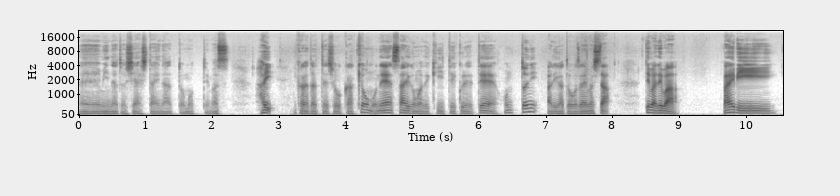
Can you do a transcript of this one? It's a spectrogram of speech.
えー、みんなとシェアしたいなと思ってます。はい、いかがだったでしょうか？今日もね、最後まで聞いてくれて、本当にありがとうございました。ではでは、バイビー。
